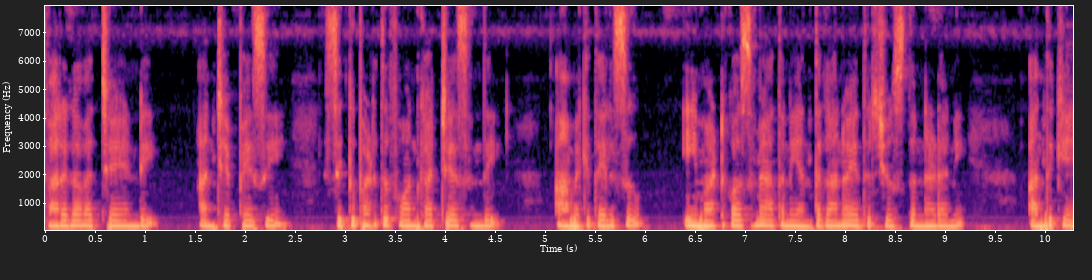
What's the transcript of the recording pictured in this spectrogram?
త్వరగా వచ్చేయండి అని చెప్పేసి సిగ్గుపడుతూ ఫోన్ కట్ చేసింది. ఆమెకి తెలుసు ఈ మాట కోసమే అతను ఎంతగానో ఎదురు చూస్తున్నాడని. అందుకే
